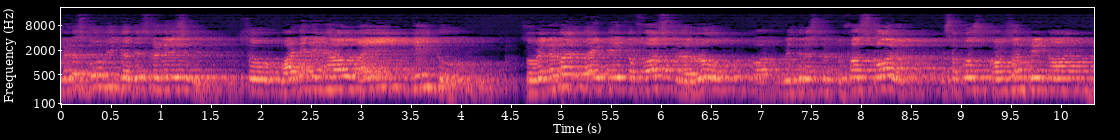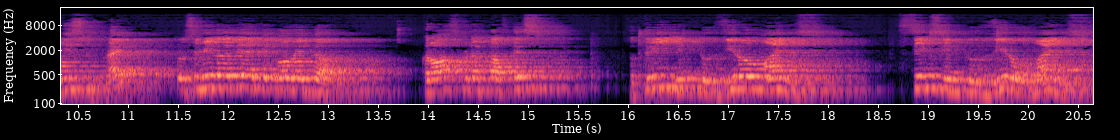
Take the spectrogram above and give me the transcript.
let us go with uh, this relation. So what I can have I into so whenever I take a first row or with respect to first column, is supposed to concentrate on these two, right? So similarly, I can go with the cross product of this. So 3 into 0 minus 6 into 0 minus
